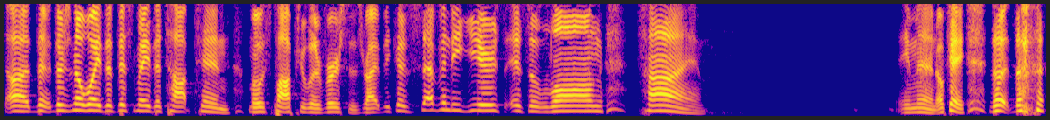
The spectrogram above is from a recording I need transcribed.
uh, th- there's no way that this made the top 10 most popular verses, right? Because 70 years is a long time. Amen. Okay, the, the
